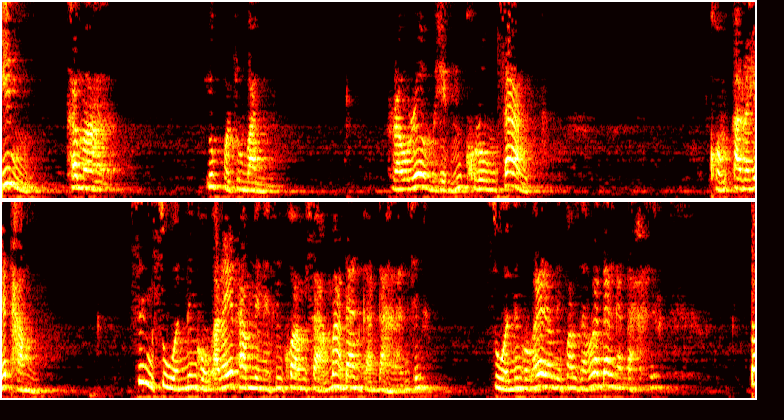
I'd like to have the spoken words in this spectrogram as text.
ยิ่งถ้ามายุคปัจจุบัน เราเริ่มเห็นโครงสร้าง ของอารยธรรม ซึ่งส่วนหนึ่งของอารยธรรมเนี่ยคือความสามารถด้านการทหารใช่ไหมส่วนหนึ่งของอารยธรรมในความสามารถด้านการทหารแต่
